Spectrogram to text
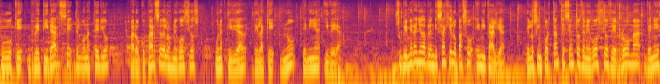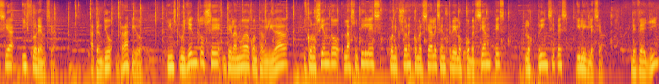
tuvo que retirarse del monasterio para ocuparse de los negocios una actividad de la que no tenía idea. Su primer año de aprendizaje lo pasó en Italia, en los importantes centros de negocios de Roma, Venecia y Florencia. Aprendió rápido, instruyéndose de la nueva contabilidad y conociendo las sutiles conexiones comerciales entre los comerciantes, los príncipes y la iglesia. Desde allí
